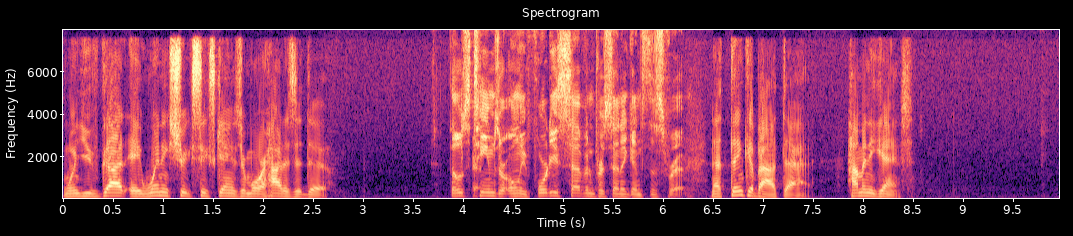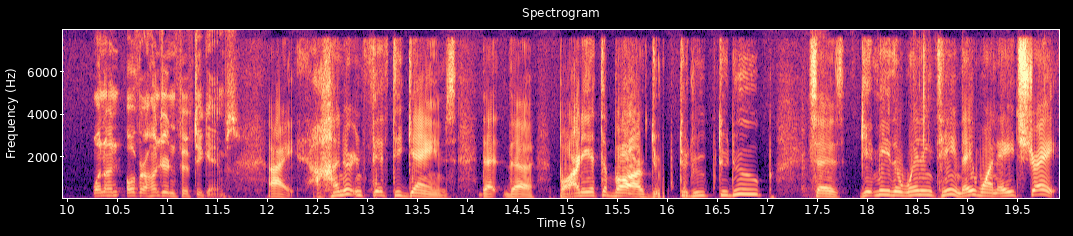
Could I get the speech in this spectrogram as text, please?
when you've got a winning streak six games or more, how does it do? Those teams are only 47% against the spread. Now think about that. How many games? One, over 150 games. All right, 150 games that the Barney at the bar, doop, doop, doop, doop, says, give me the winning team. They won eight straight.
